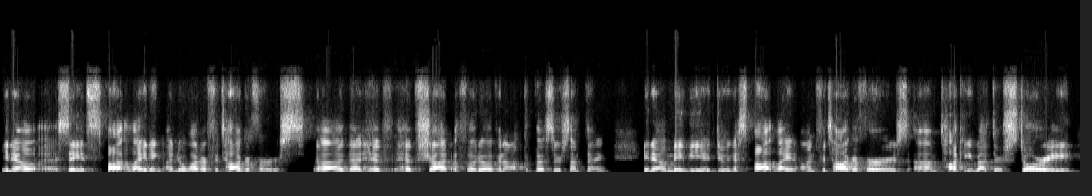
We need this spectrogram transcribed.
you know, uh, say it's spotlighting underwater photographers uh, that have have shot a photo of an octopus or something. You know, maybe doing a spotlight on photographers, um, talking about their story,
